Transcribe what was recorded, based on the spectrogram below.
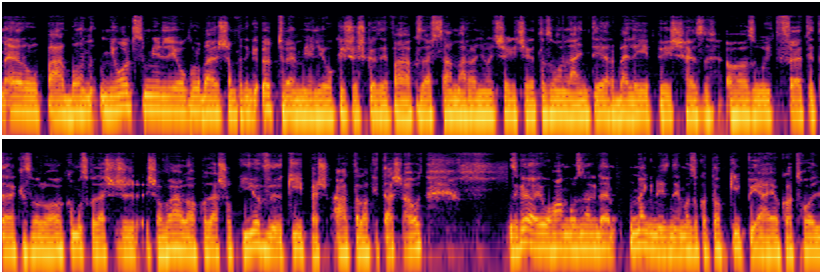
Európában 8 millió, globálisan pedig 50 millió kis és középvállalkozás számára nyújt segítséget az online térbe lépéshez, az új feltételekhez való alkalmazkodás és a vállalkozások jövőképes átalakításához ezek olyan jó hangoznak, de megnézném azokat a KPI-okat, hogy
